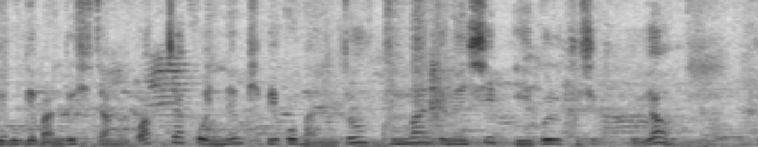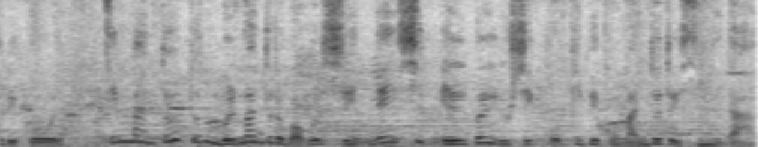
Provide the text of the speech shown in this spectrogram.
미국의 만두 시장을 꽉 잡고 있는 비비고 만두 군만두는 12불 99고요. 그리고 찐만두 또는 물만두를 먹을 수 있는 11불 69 비비고 만두도 있습니다.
